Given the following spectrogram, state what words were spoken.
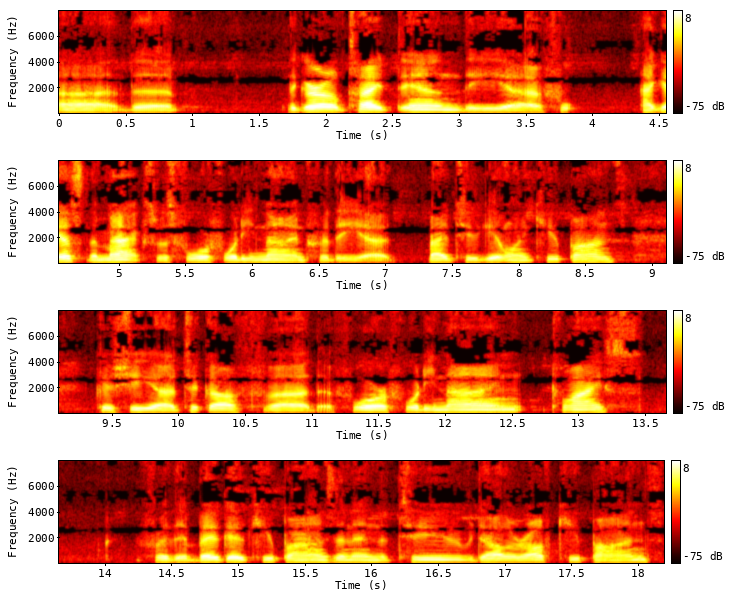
uh, the the girl typed in the uh, I guess the max was 449 for the uh, buy two get one coupons because she uh, took off uh, the 449 twice for the BOGO coupons and then the two dollar off coupons.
